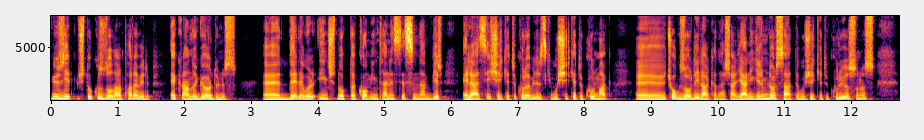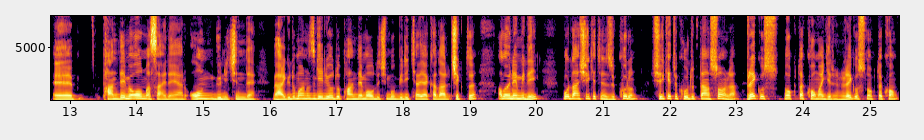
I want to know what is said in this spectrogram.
179 dolar para verip ekranda gördüğünüz e, deliverinch.com internet sitesinden bir LLC şirketi kurabiliriz ki bu şirketi kurmak e, çok zor değil arkadaşlar. Yani 24 saatte bu şirketi kuruyorsunuz. E, pandemi olmasaydı eğer 10 gün içinde vergi numaranız geliyordu. Pandemi olduğu için bu 1-2 aya kadar çıktı ama önemli değil. Buradan şirketinizi kurun. Şirketi kurduktan sonra regus.com'a girin. Regus.com,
